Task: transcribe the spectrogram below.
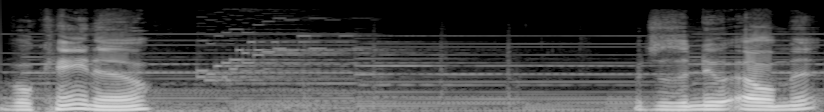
Volcano. Which is a new element.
